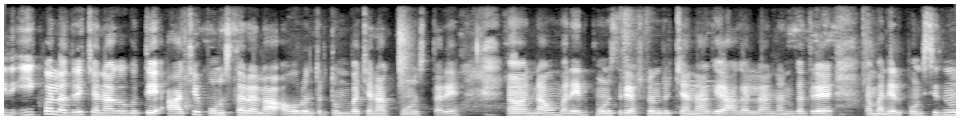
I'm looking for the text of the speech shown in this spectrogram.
ಇದು ಈಕ್ವಲ್ ಆದರೆ ಚೆನ್ನಾಗಾಗುತ್ತೆ. ಆಚೆ ಪುಣಿಸ್ತಾರಲ್ಲ ಅವ್ರಂತೂ ತುಂಬ ಚೆನ್ನಾಗಿ ಪುಣಿಸ್ತಾರೆ. ನಾವು ಮನೇಲಿ ಪುಣಿಸ್ರೆ ಅಷ್ಟೊಂದು ಚೆನ್ನಾಗಿ ಆಗಲ್ಲ. ನನಗಂದ್ರೆ ಮನೇಲಿ ಪುಣಿಸಿದ್ನು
